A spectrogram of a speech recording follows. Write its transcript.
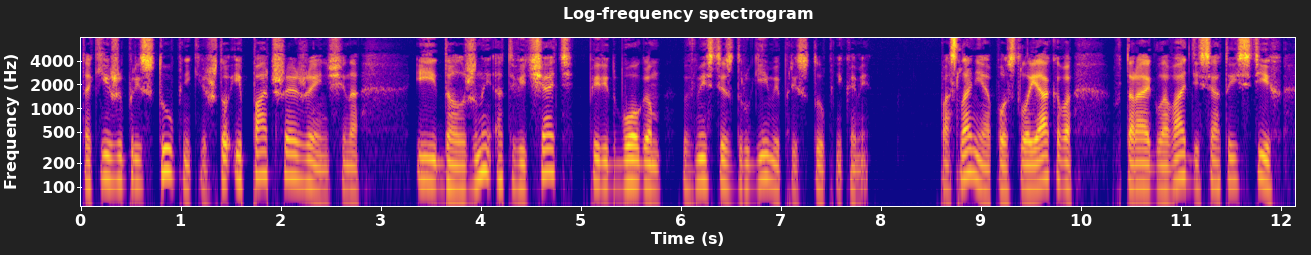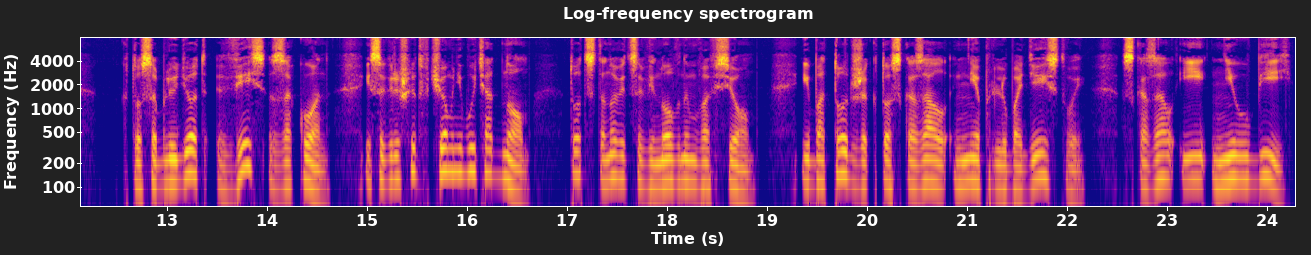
такие же преступники, что и падшая женщина, и должны отвечать перед Богом вместе с другими преступниками. Послание апостола Якова, 2 глава, 10 стих. «Кто соблюдет весь закон и согрешит в чем-нибудь одном, тот становится виновным во всем». Ибо тот же, кто сказал «не прелюбодействуй», сказал и «не убий».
